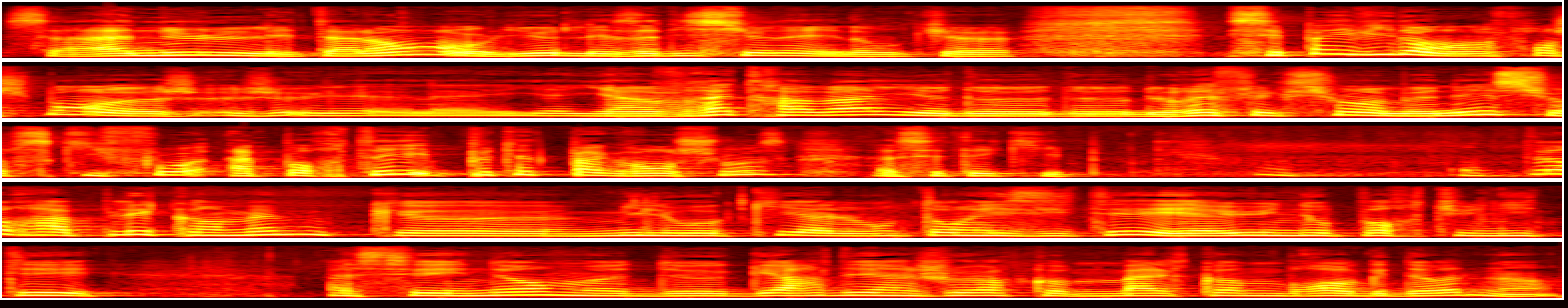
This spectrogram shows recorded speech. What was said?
ça annule les talents au lieu de les additionner. Donc euh, c'est pas évident, hein. franchement. Il y a un vrai travail de, réflexion à mener sur ce qu'il faut apporter, peut-être pas grand-chose, à cette équipe. On peut rappeler quand même que Milwaukee a longtemps hésité et a eu une opportunité assez énorme de garder un joueur comme Malcolm Brogdon,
